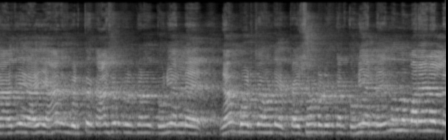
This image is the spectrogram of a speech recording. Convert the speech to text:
ചാതിയായി ഞാൻ എടുത്ത് കാശ് കൊടുക്കുന്നത് തുണിയല്ലേ. ഞാൻ മേടിച്ചുകൊണ്ട് കൈശോണ്ട് എടുക്കാൻ തുണിയല്ലേ എന്നൊന്നും പറയാനല്ല.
